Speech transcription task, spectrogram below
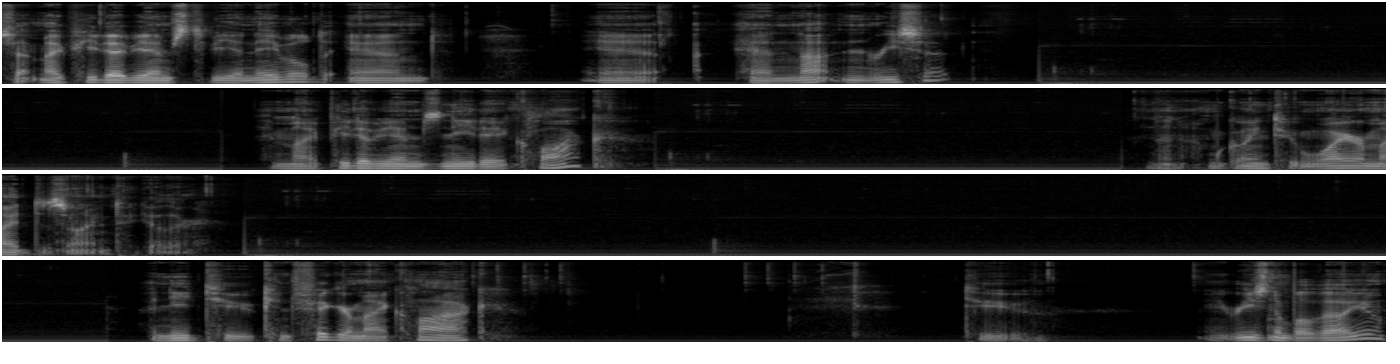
set my PWMs to be enabled and, and, and not in reset. And my PWMs need a clock. And then I'm going to wire my design together. I need to configure my clock to a reasonable value.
